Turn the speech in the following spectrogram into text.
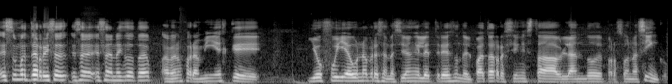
Es un mate risa esa, anécdota, al menos para mí, es que yo fui a una presentación en el E3 donde el pata recién estaba hablando de Persona 5,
